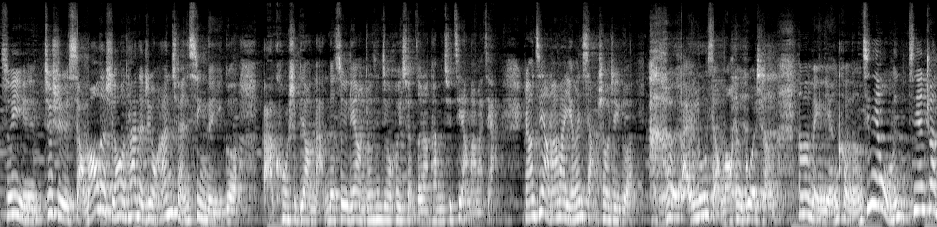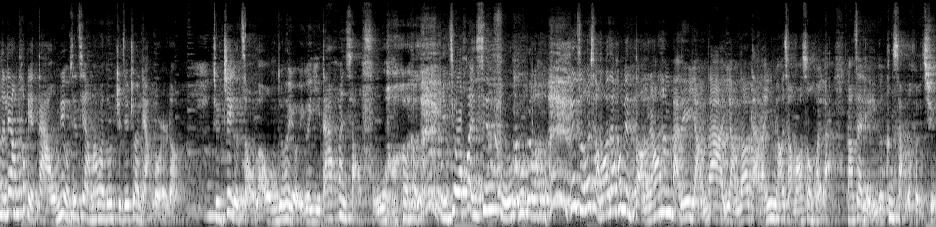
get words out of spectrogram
所以就是小猫的时候，它的这种安全性的一个把控是比较难的，所以领养中心就会选择让他们去寄养妈妈家。然后寄养妈妈也很享受这个 白撸小猫的过程。他们每年可能今年我们今年赚的量特别大，我们有些寄养妈妈都直接赚两轮的。就这个走了，我们就会有一个以大换小服务，以旧换新服务。因为总有小猫在后面等，然后他们把那个养大养到打完疫苗小猫送回来，然后再领一个更小的回去。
